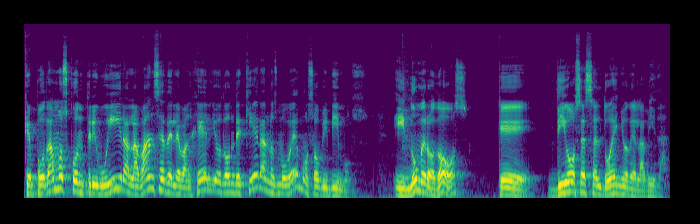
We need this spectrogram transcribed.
que podamos contribuir al avance del Evangelio donde quiera nos movemos o vivimos. Y número dos, que Dios es el dueño de la vida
